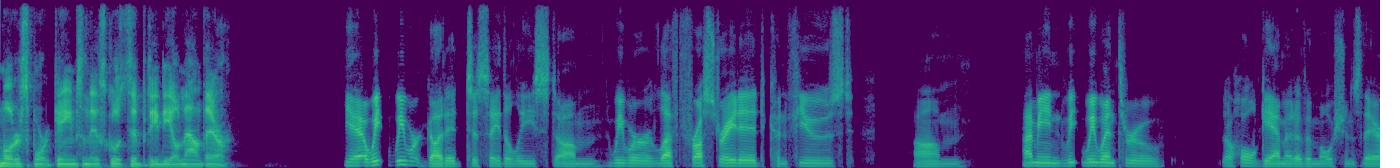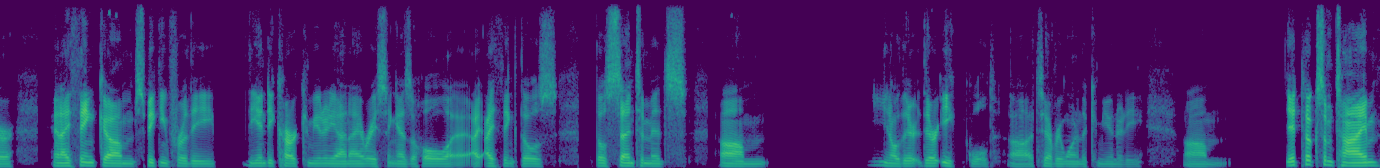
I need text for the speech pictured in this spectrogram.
motorsport games and the exclusivity deal now there? Yeah, we, we were gutted to say the least. Um, we were left frustrated, confused. Um, I mean, we, we went through the whole gamut of emotions there. And I think, um, speaking for the, the IndyCar community on iRacing as a whole, I, I think those those sentiments, um, you know, they're they're equaled uh, to everyone in the community. Um, it took some time.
